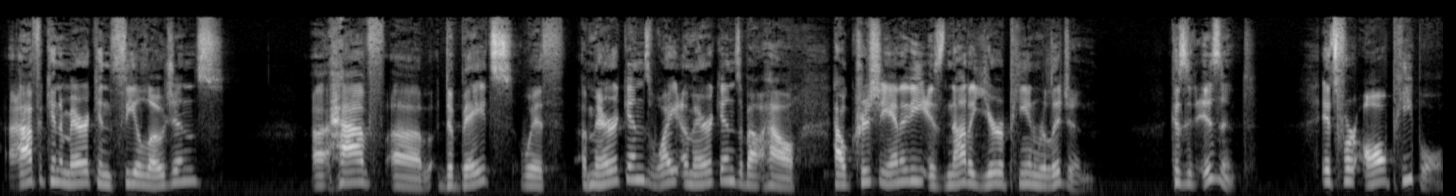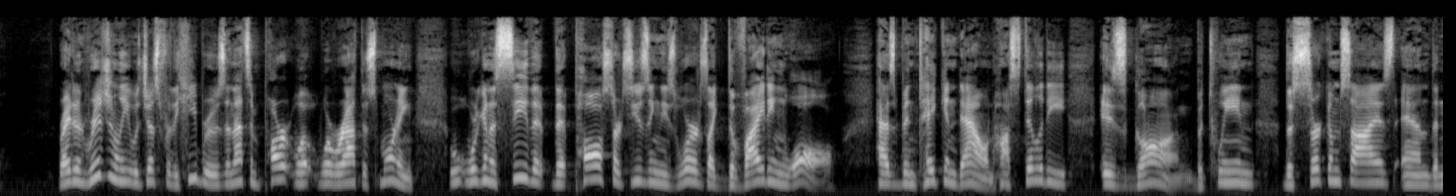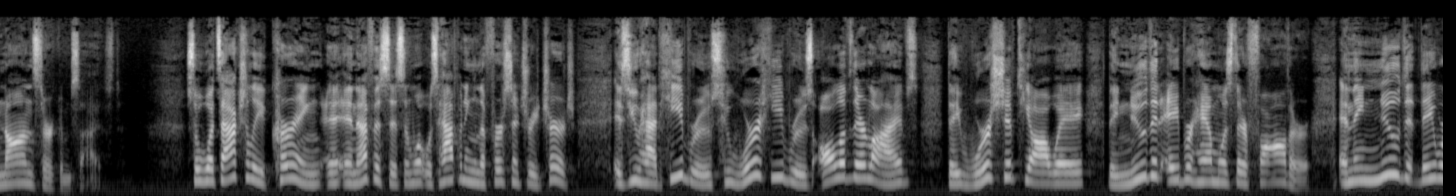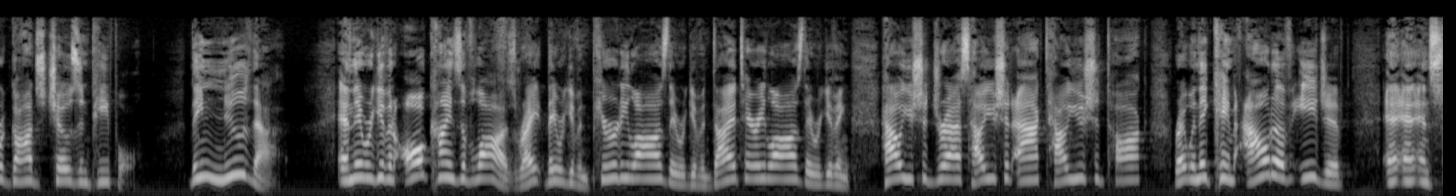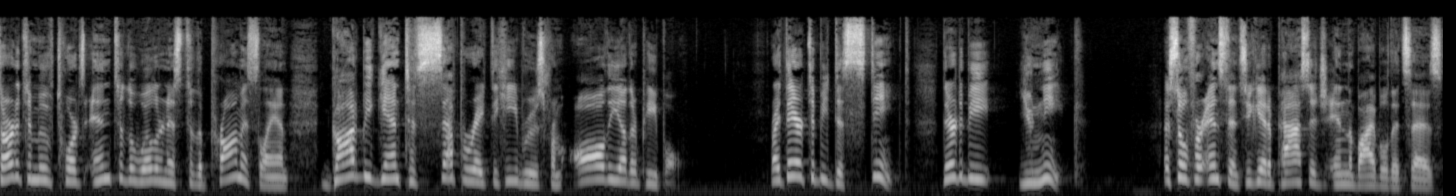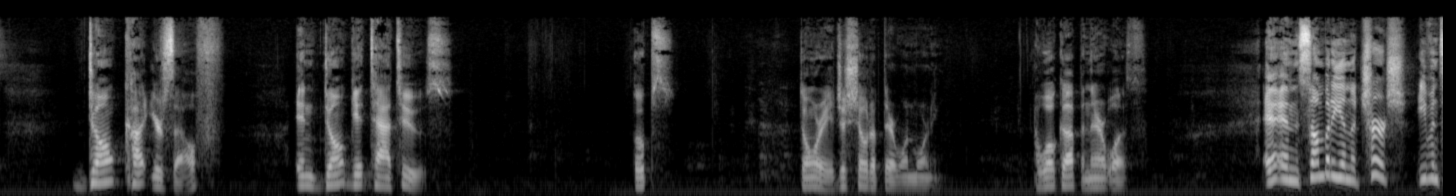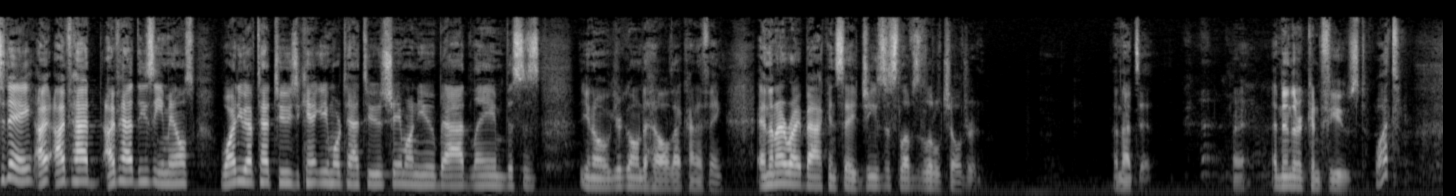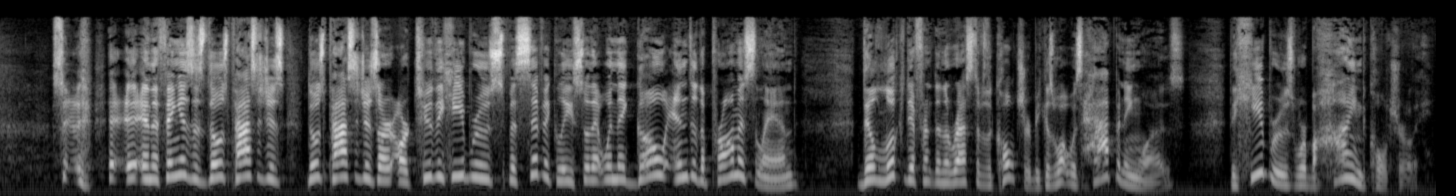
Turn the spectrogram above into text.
African American theologians uh, have uh, debates with Americans, white Americans, about how, how Christianity is not a European religion because it isn't. It's for all people, right? originally, it was just for the Hebrews, and that's in part what, where we're at this morning. We're going to see that, that Paul starts using these words like dividing wall has been taken down. Hostility is gone between the circumcised and the non circumcised. So, what's actually occurring in Ephesus and what was happening in the first century church is you had Hebrews who were Hebrews all of their lives. They worshiped Yahweh. They knew that Abraham was their father, and they knew that they were God's chosen people. They knew that. And they were given all kinds of laws, right? They were given purity laws, they were given dietary laws, they were given how you should dress, how you should act, how you should talk, right? When they came out of Egypt, and, and started to move towards into the wilderness to the promised land, God began to separate the Hebrews from all the other people. Right? They are to be distinct, they're to be unique. So, for instance, you get a passage in the Bible that says, Don't cut yourself and don't get tattoos. Oops. Don't worry, it just showed up there one morning. I woke up and there it was. And, and somebody in the church, even today, I, have had, I've had these emails. Why do you have tattoos? You can't get any more tattoos. Shame on you. Bad, lame. This is, you know, you're going to hell, that kind of thing. And then I write back and say, Jesus loves little children. And that's it. Right? And then they're confused. What? So, and the thing is, is those passages, those passages are, are to the Hebrews specifically so that when they go into the promised land, they'll look different than the rest of the culture because what was happening was the Hebrews were behind culturally.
